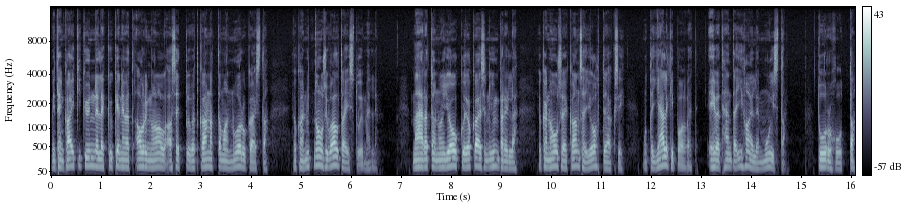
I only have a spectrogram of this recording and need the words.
miten kaikki kynnelle kykenevät auringon alla asettuivat kannattamaan nuorukaista, joka nyt nousi valtaistuimelle. Määrätön on joukko jokaisen ympärillä, joka nousee kansan johtajaksi, mutta jälkipolvet eivät häntä ihaille muista. Turhuutta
